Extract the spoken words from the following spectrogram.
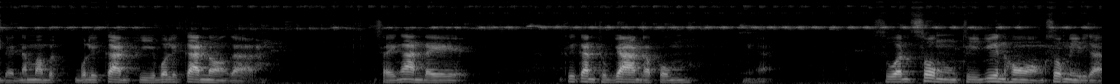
เดี๋ยวนำมาบริการผีบริการน้องก็ใส่งานได้คือกันทุกอย่างครับผมนี่ฮะส่วนส่งที่ยื่นห้องส่งนี่ก็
